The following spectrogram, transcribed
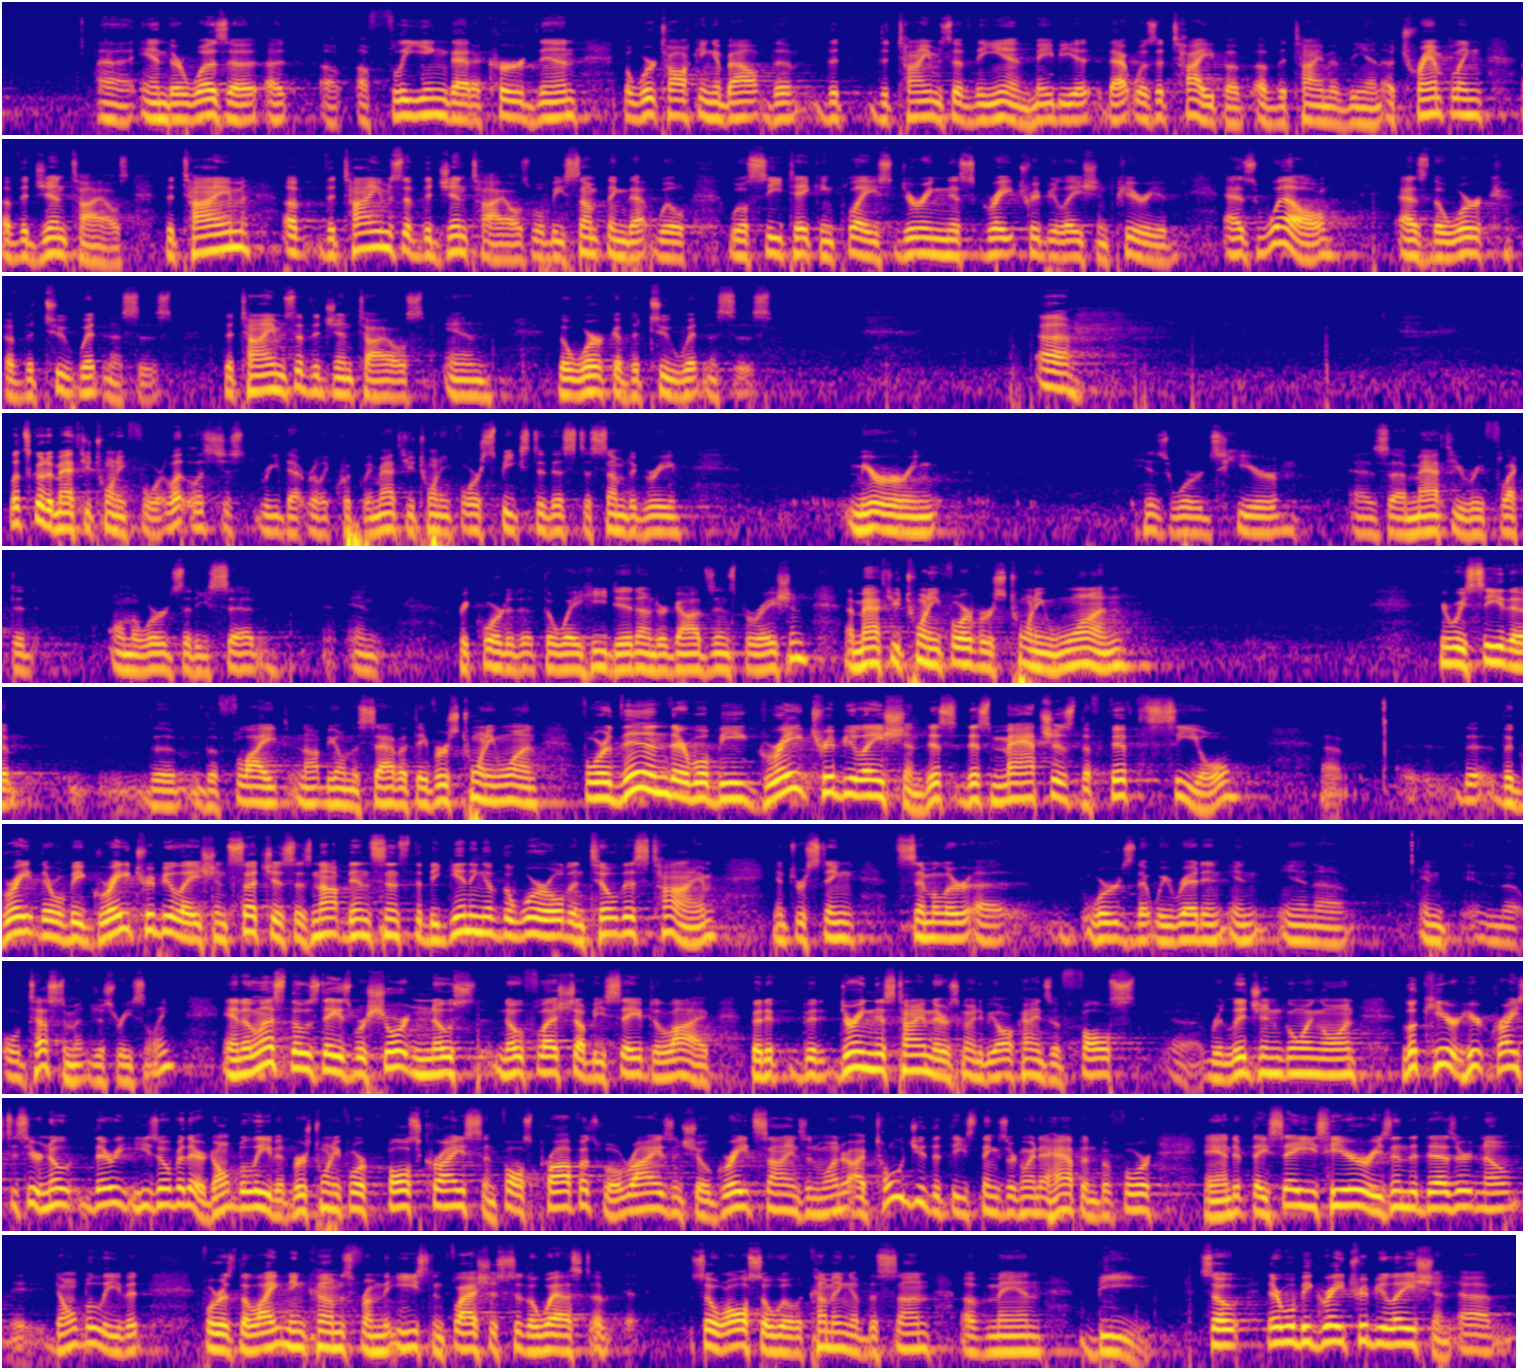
uh, and there was a, a, a, fleeing that occurred then, but we're talking about the, the, the times of the end. Maybe it, that was a type of, of the time of the end, a trampling of the Gentiles. The, time of, the times of the Gentiles will be something that we'll, we'll see taking place during this great tribulation period, as well as the work of the two witnesses, the times of the Gentiles and the work of the two witnesses. Uh, let's go to Matthew 24. Let, us just read that really quickly. Matthew 24 speaks to this to some degree, mirroring his words here as uh, Matthew reflected on the words that he said and recorded it the way he did under God's inspiration. Uh, Matthew 24, verse 21. Here we see the the, the flight not be on the Sabbath day. Verse 21 For then there will be great tribulation. This, this matches the fifth seal. Uh, the, the great, there will be great tribulation, such as has not been since the beginning of the world until this time. Interesting, similar uh, words that we read in, in, in uh, in, in the Old Testament just recently. And unless those days were shortened, no, no flesh shall be saved alive. But, if, but during this time, there's going to be all kinds of false uh, religion going on. Look here, here, Christ is here. No, there he's over there. Don't believe it. Verse 24 false Christs and false prophets will rise and show great signs and wonder. I've told you that these things are going to happen before. And if they say he's here or he's in the desert, no, don't believe it. For as the lightning comes from the east and flashes to the west, so also will the coming of the Son of Man be. So there will be great tribulation. Uh,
